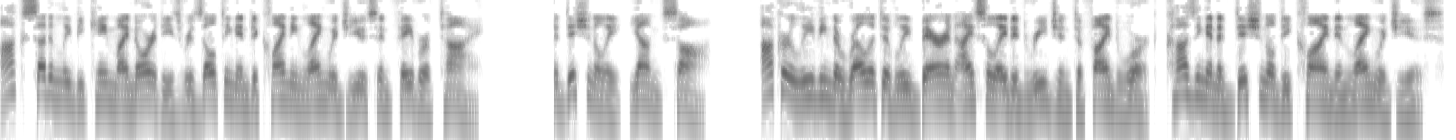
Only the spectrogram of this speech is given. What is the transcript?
Ok suddenly became minorities resulting in declining language use in favor of Thai. Additionally, young Sa. Ok are leaving the relatively barren isolated region to find work, causing an additional decline in language use.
